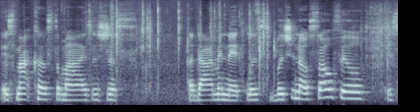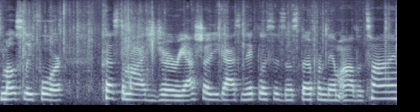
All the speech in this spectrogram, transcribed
It's not customized. It's just a diamond necklace. But you know, Soufeel is mostly for customized jewelry. I show you guys necklaces and stuff from them all the time.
